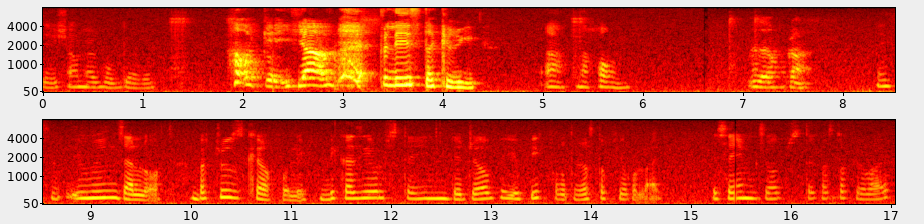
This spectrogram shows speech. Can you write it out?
זה אישה מבוגרת. אוקיי, ים. פליז תקריא. אה, נכון. It's, it means a lot, but choose carefully, because you'll stay in the job you pick for the rest of your life. The same jobs the rest of your life?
